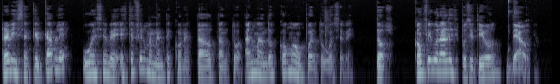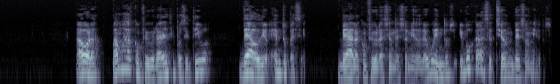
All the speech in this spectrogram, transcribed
Revisa que el cable USB esté firmemente conectado tanto al mando como a un puerto USB. 2. Configurar el dispositivo de audio. Ahora vamos a configurar el dispositivo de audio en tu PC. Ve a la configuración de sonido de Windows y busca la sección de sonidos.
